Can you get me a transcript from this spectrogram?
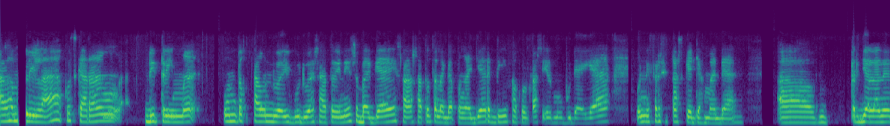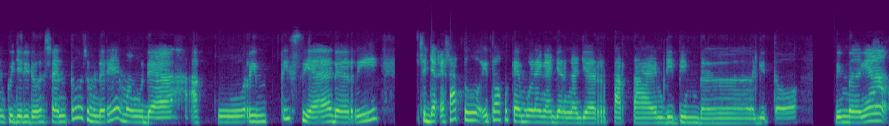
Alhamdulillah aku sekarang diterima untuk tahun 2021 ini sebagai salah satu tenaga pengajar di Fakultas Ilmu Budaya Universitas Gajah Mada. Um, perjalananku jadi dosen tuh sebenarnya emang udah aku rintis ya dari sejak S1 itu aku kayak mulai ngajar-ngajar part time di bimbel gitu. Bimbelnya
